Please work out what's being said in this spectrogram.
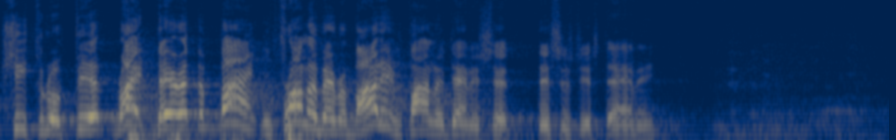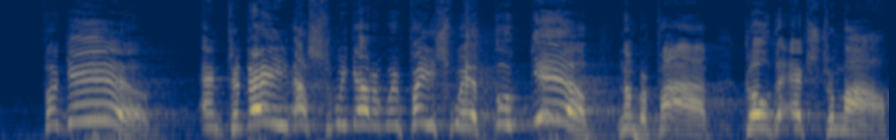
she threw a fit right there at the bank in front of everybody. And finally, Danny said, This is just Danny. Forgive. And today, that's what we got we're faced with. Forgive. Number five, go the extra mile.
